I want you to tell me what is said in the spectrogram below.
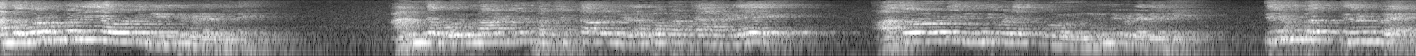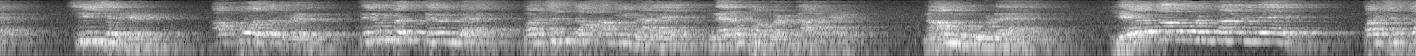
அந்த ஒரு முறையோடு நின்று விடவில்லை. அந்த ஒரு நாளில் பட்சத்தால் நிரப்பப்பட்டார்களே அதோடு நின்றுவிட நின்றுவிடவில்லை திரும்ப திரும்ப சீசர்கள் அப்போஸ்தலர்கள் திரும்ப திரும்ப பரிசுத்த ஆவினாலே நிரப்பப்பட்டார்கள். நாம் கூட ஏதோ ஒரு நாளிலே பரிசுத்த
